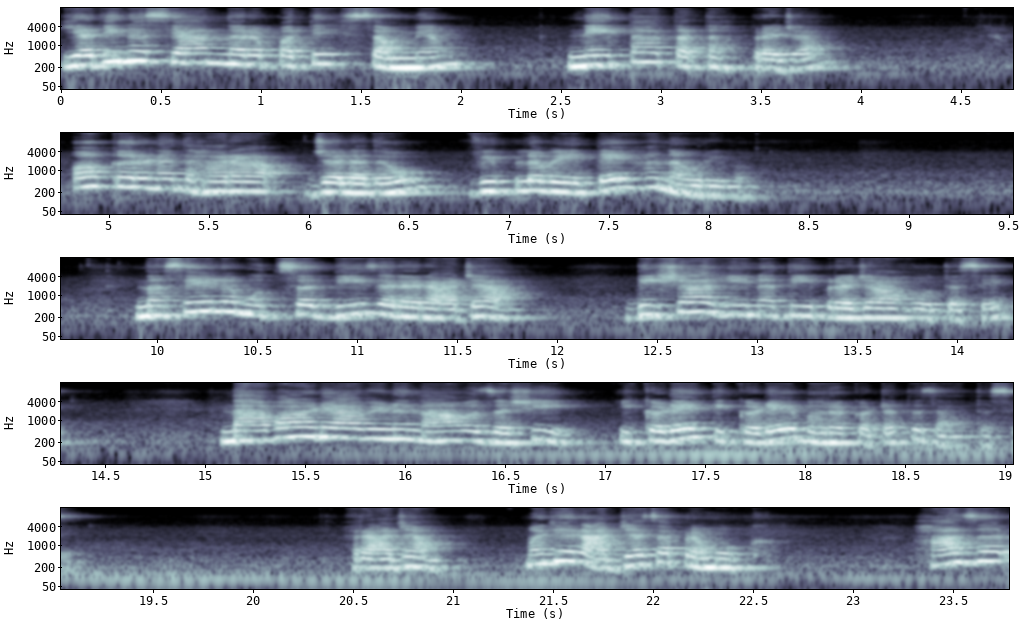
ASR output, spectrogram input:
यदि न स्यान् नरपती सम्यम नेता ततः प्रजा अकर्णधारा जलधौ विप्लवेतेह नौरिव नसेल मुत्सद्दी जर राजा दिशाहीनती प्रजा होत असे नावाड्याविण नाव जशी इकडे तिकडे भरकटत जात असे. राजा म्हणजे राज्याचा प्रमुख हा जर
